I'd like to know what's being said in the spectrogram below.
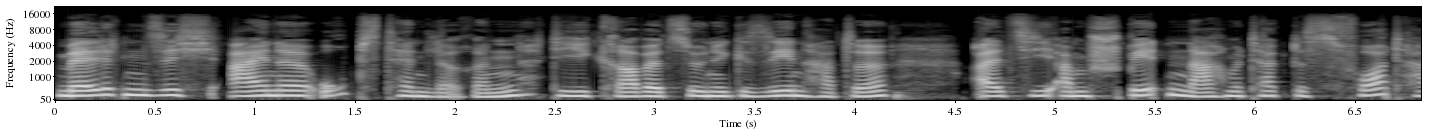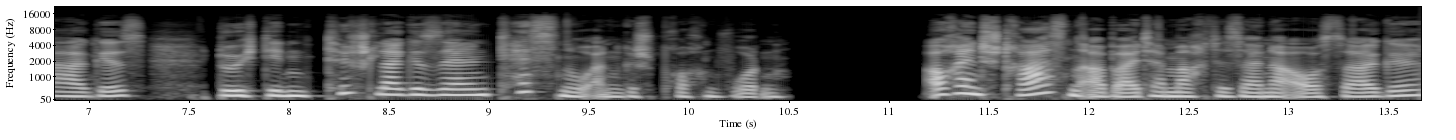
meldeten sich eine Obsthändlerin, die Gravels Söhne gesehen hatte, als sie am späten Nachmittag des Vortages durch den Tischlergesellen Tesno angesprochen wurden. Auch ein Straßenarbeiter machte seine Aussage,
